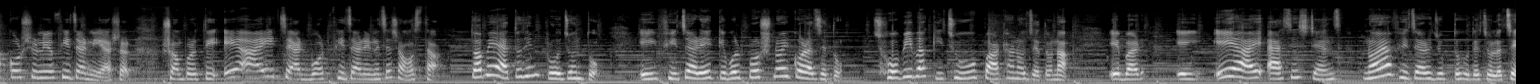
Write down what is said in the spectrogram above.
আকর্ষণীয় ফিচার নিয়ে আসার। সম্প্রতি এআই চ্যাটবোর্ড ফিচার এনেছে সংস্থা। তবে এতদিন পর্যন্ত এই ফিচারে কেবল প্রশ্নই করা যেত, ছবি বা কিছু পাঠানো যেত না। এবার এই এআই অ্যাসিস্ট্যান্স নয়া ফিচার যুক্ত হতে চলেছে।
